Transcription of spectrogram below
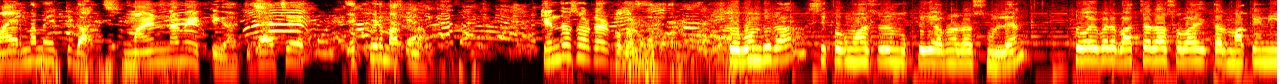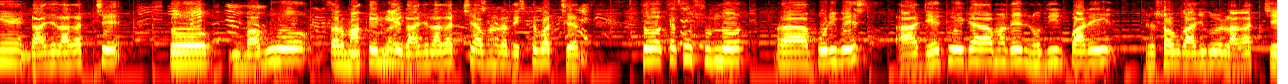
মায়ের নামে একটি গাছ। মায়ের নামে একটি গাছ। এটা হচ্ছে এক পেড় মাকে নাম। কেন্দ্র সরকার প্রকল্প। তো বন্ধুরা শিক্ষক মহাশয়ের মুখ থেকে আপনারা শুনলেন। তো এবারে বাচ্চারা সবাই তার মাকে নিয়ে গাছ লাগাচ্ছে। তো বাবুও তার মাকে নিয়ে গাছ লাগাচ্ছে আপনারা দেখতে পাচ্ছেন। তো একটা খুব সুন্দর পরিবেশ। আর যেহেতু এটা আমাদের নদীর পাড়ে, সব গাছগুলো লাগাচ্ছে,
